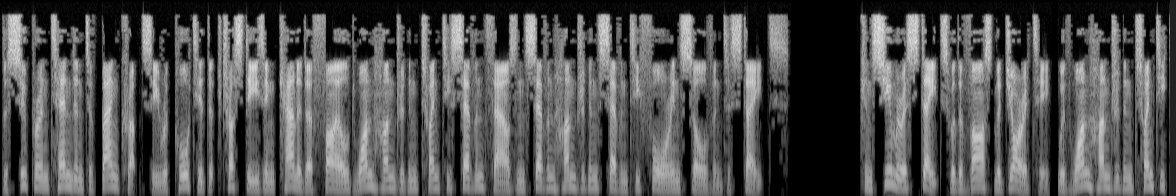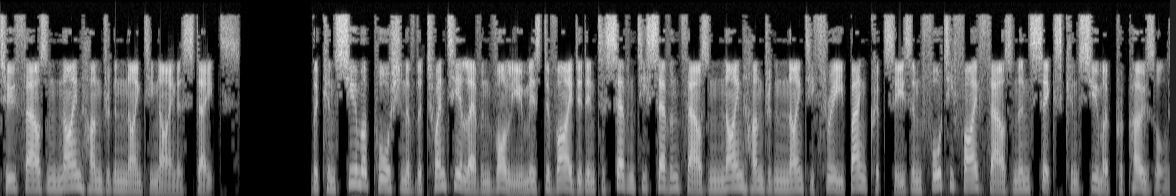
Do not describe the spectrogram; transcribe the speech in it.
the Superintendent of Bankruptcy reported that trustees in Canada filed 127,774 insolvent estates. Consumer estates were the vast majority, with 122,999 estates. The consumer portion of the 2011 volume is divided into 77,993 bankruptcies and 45,006 consumer proposals.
